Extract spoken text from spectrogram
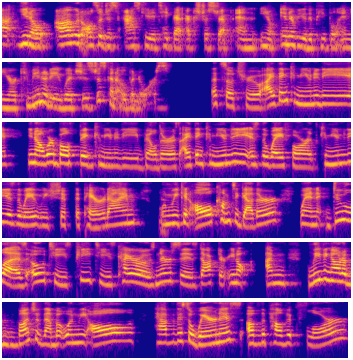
uh, you know, I would also just ask you to take that extra step and, you know, interview the people in your community, which is just going to open doors. That's so true. I think community, you know, we're both big community builders. I think community is the way forward. Community is the way that we shift the paradigm when we can all come together, when doulas, OTs, PTs, chiros, nurses, doctor, you know, I'm leaving out a bunch of them, but when we all have this awareness of the pelvic floor,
